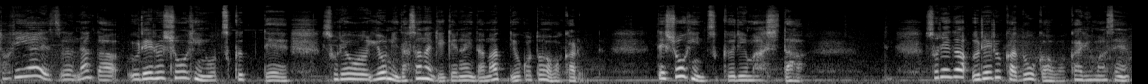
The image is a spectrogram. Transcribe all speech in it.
とりあえずなんか売れる商品を作ってそれを世に出さなきゃいけないんだなっていうことは分かる。で商品作りました。それが売れるかどうかは分かりません。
